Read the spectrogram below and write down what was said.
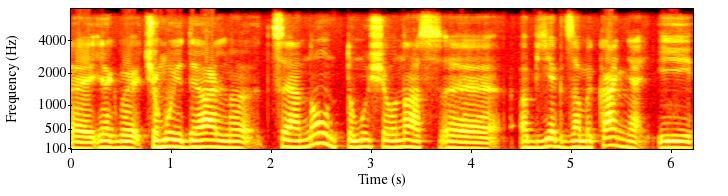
е, якби, чому ідеально це unknown, тому що у нас е, об'єкт замикання і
